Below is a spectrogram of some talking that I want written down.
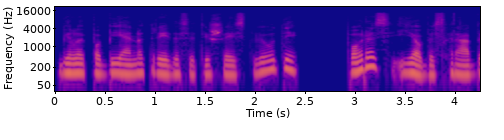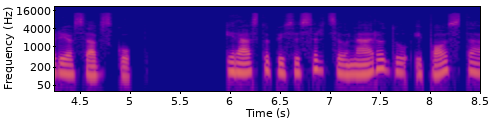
bilo je pobijeno 36 ljudi, poraz je obeshrabrio sav skup. I rastopi se srce u narodu i posta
